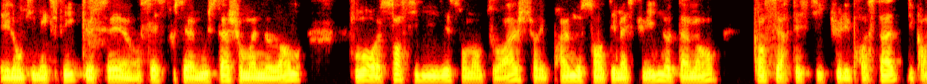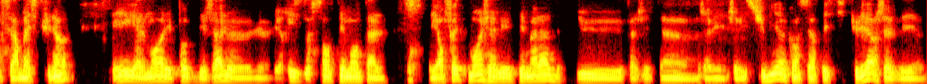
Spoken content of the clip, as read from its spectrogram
Et donc il m'explique que c'est on se laisse pousser la moustache au mois de novembre pour sensibiliser son entourage sur les problèmes de santé masculine, notamment cancer testicule et prostate, les cancers masculins, et également à l'époque déjà le, le, les risques de santé mentale. Et en fait, moi, j'avais été malade du, enfin, j'avais, j'avais subi un cancer testiculaire, j'avais, euh,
